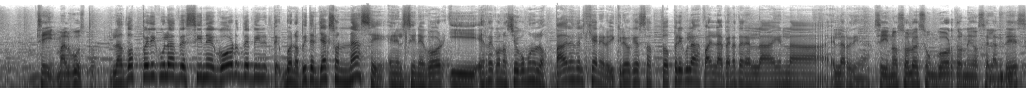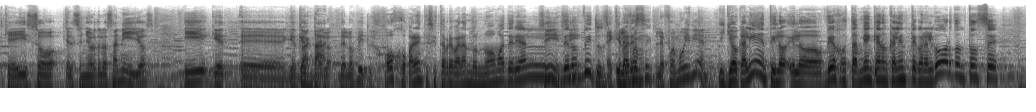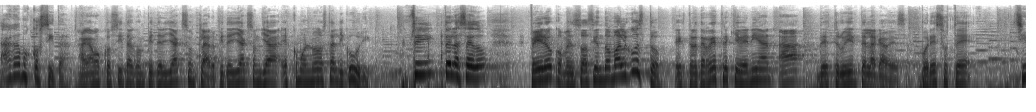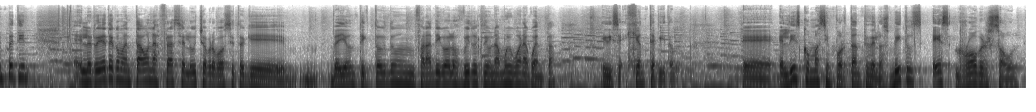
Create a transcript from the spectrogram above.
sí, mal gusto. Las dos películas de cine gore de Peter- bueno, Peter Jackson nace en el cine gore y es reconocido como uno de los padres del género y creo que esas dos películas valen la pena tenerla ahí en la, en la retina. Sí, no solo es un gordo neozelandés que hizo El Señor de los Anillos y Get, eh, Get Get Back, de, Back. lo- de los Beatles. Ojo, paréntesis, está preparando un nuevo material Sí, de sí. los Beatles. Es que y, le, parece- fue, le fue muy bien. y quedó caliente y, lo- y los viejos también quedaron calientes con el gordo, entonces hagamos cositas. Hagamos cositas con Peter Jackson. Claro, Peter Jackson ya es como el nuevo Stanley Kubrick. Sí, te la cedo. Pero comenzó haciendo mal gusto. Extraterrestres que venían a destruirte la cabeza. Por eso usted siempre tiene... El otro día te comentaba una frase, Lucho, a propósito que veía un TikTok de un fanático de los Beatles que tiene una muy buena cuenta y dice, gente Beatle, eh, el disco más importante de los Beatles es Robert Soul.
